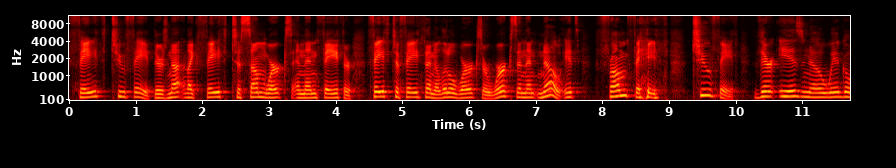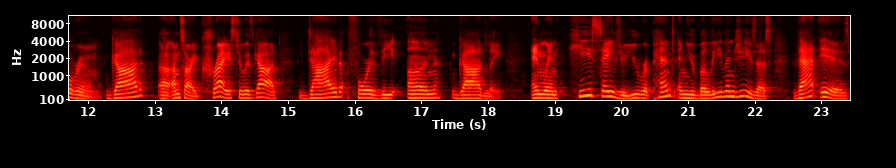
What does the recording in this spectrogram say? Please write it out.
faith to faith. There's not like faith to some works and then faith, or faith to faith and a little works, or works and then. No, it's from faith to faith. There is no wiggle room. God, uh, I'm sorry, Christ, who is God, died for the ungodly. And when he saves you, you repent and you believe in Jesus, that is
